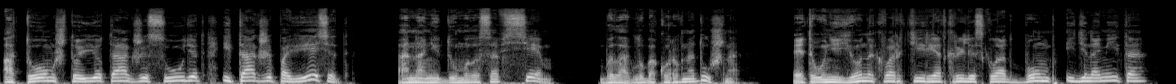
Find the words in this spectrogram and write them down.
О том, что ее также судят и также повесят, она не думала совсем, была глубоко равнодушна. Это у нее на квартире открыли склад бомб и динамита —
